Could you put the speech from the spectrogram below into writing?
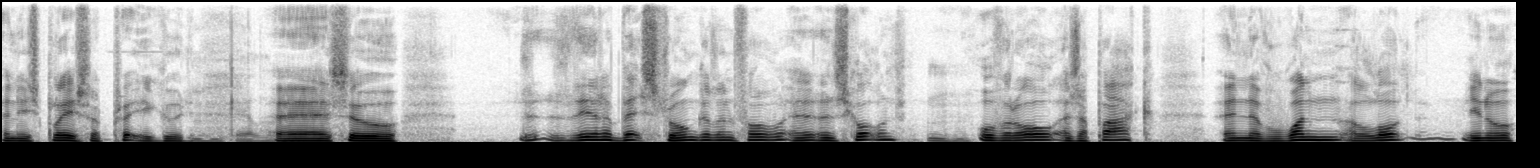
in his place are pretty good. Kelleher. Uh, so th- they're a bit stronger than forward uh, than Scotland Mhm. overall as a pack, and they've won a lot. You know,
